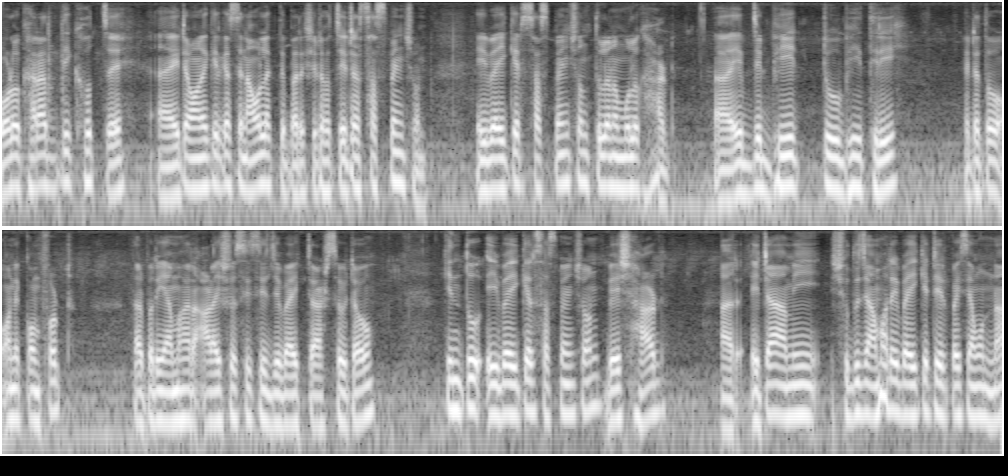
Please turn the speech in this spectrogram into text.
বড় খারাপ দিক হচ্ছে এটা অনেকের কাছে নাও লাগতে পারে, সেটা হচ্ছে এটা সাসপেনশন এই বাইকের সাসপেনশন তুলনামূলক hard FZ V two V three এটা তো অনেক কমফোর্ট তারপরে ইয়ামাহার আড়াইশো সিসি যে বাইকটা আসছে ওইটাও। কিন্তু এই বাইকের সাসপেনশন বেশ হার্ড আর এটা আমি শুধু যে আমার এই বাইকে টের পাইছি এমন না,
